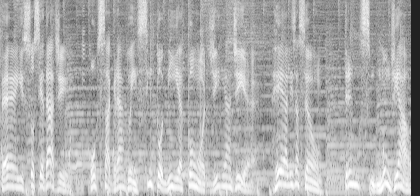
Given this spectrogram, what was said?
Fé e Sociedade. O sagrado em sintonia com o dia a dia. Realização Transmundial.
